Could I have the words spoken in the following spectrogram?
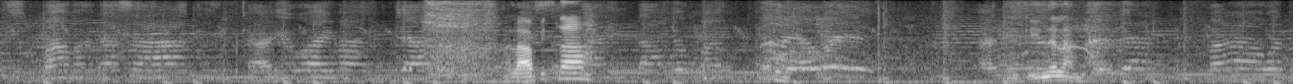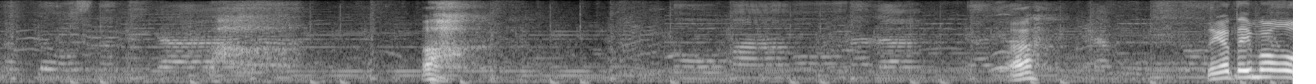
Sumama ka ay mandyan Malapit na. Kunti na lang. Ah. Lang Ha? Teka, tayo mo ako.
